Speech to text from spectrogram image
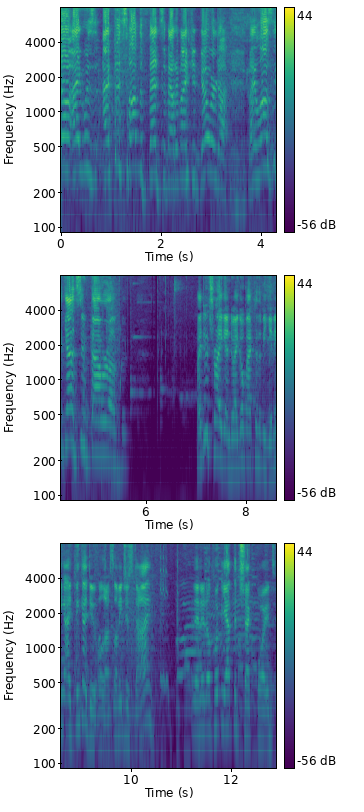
No! No, I was I was on the fence about if I should go or not. I lost the cat suit power up. If I do try again, do I go back to the beginning? I think I do. Hold on, so let me just die. Then it'll put me at the checkpoint.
